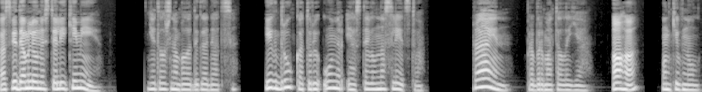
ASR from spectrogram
Осведомленность о лейкемии. Я должна была догадаться. Их друг, который умер и оставил наследство. «Райан», — пробормотала я. «Ага», — он кивнул.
